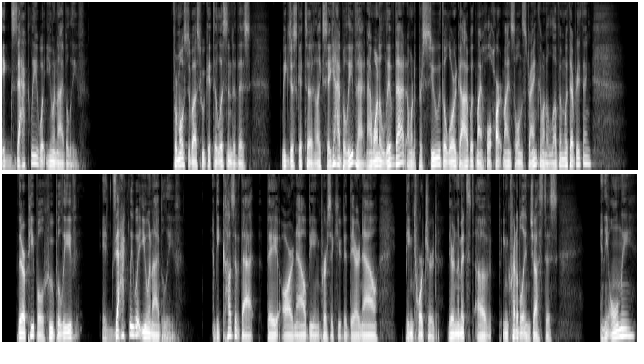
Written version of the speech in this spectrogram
exactly what you and I believe. For most of us who get to listen to this, we just get to like say, Yeah, I believe that. And I want to live that. I want to pursue the Lord God with my whole heart, mind, soul, and strength. I want to love Him with everything. There are people who believe exactly what you and I believe. And because of that, they are now being persecuted. They are now being tortured. They're in the midst of incredible injustice. And the only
